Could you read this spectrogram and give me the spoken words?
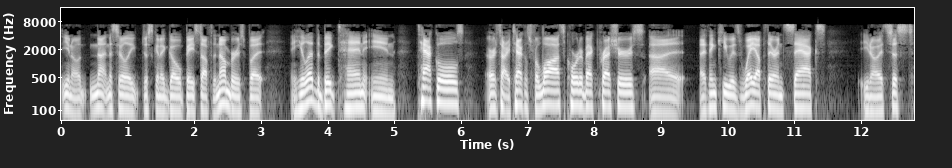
you know, not necessarily just going to go based off the numbers, but he led the Big Ten in tackles, or sorry, tackles for loss, quarterback pressures. Uh, I think he was way up there in sacks. You know, it's just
